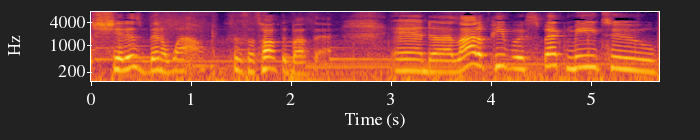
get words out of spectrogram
shit, it's been a while since I talked about that, and uh, a lot of people expect me to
